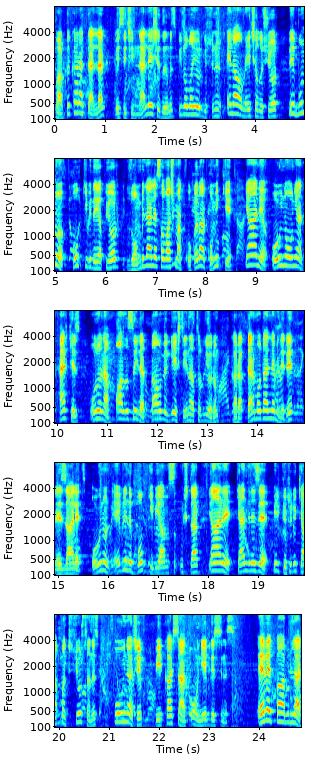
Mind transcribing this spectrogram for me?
farklı karakterler ve seçimlerle yaşadığımız bir olay örgüsünü ele almaya çalışıyor ve bunu bok gibi de yapıyor. Zombilerle savaşmak o kadar komik ki yani oyunu oynayan herkes o dönem fazlasıyla dalga geçtiğini hatırlıyorum. Karakter modellemeleri rezalet. Oyunun evreni bok gibi yansıtmışlar. Yani kendinize bir kötülük yapmak istiyorsanız bu oyunu açıp birkaç saat oynayabilirsiniz. Evet Babürler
